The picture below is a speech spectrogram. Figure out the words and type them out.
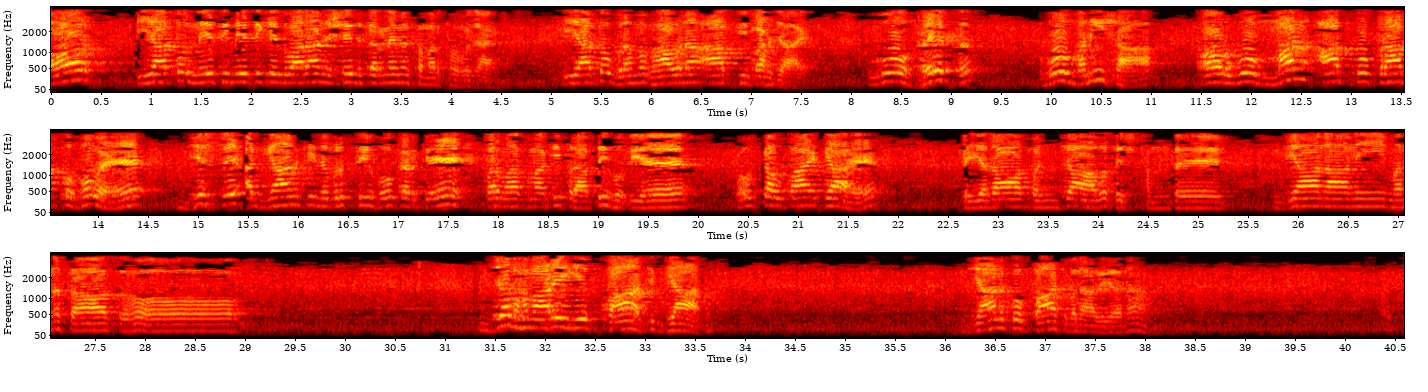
और या तो नेति नेति के द्वारा निषेध करने में समर्थ हो जाए, या तो ब्रह्म भावना आपकी बढ़ जाए वो हृत, वो मनीषा और वो मन आपको प्राप्त होवे जिससे अज्ञान की निवृत्ति हो करके परमात्मा की प्राप्ति होती है। तो उसका उपाय क्या है? कि यदा पंचावतिष्ठन्ते ज्ञानानी मनसास हो जब हमारे ये पाँच ज्ञान ज्ञान को पाँच बना दिया ना,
